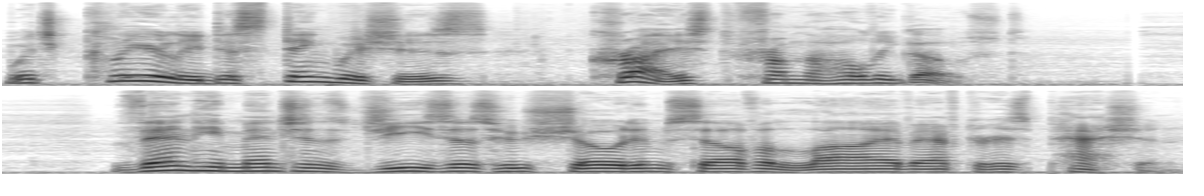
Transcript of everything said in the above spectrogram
which clearly distinguishes Christ from the Holy Ghost. Then he mentions Jesus who showed himself alive after his passion.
